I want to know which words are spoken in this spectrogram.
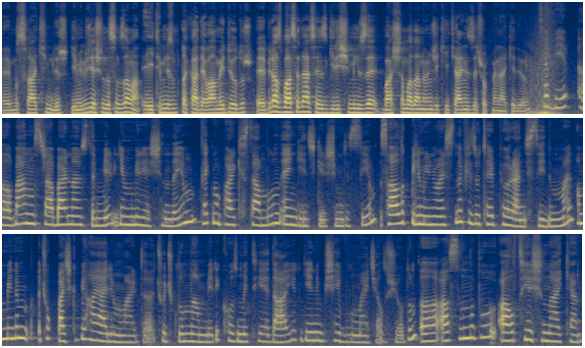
E, Mısra kimdir? 21 yaşındasınız ama eğitiminiz mutlaka devam ediyordur. E, biraz bahsederseniz girişiminize başlamadan önceki hikayenizi de çok merak ediyorum. E, Ben Mısra Berna Özdemir, 21 yaşındayım. Teknopark İstanbul'un en genç girişimcisiyim. Sağlık Bilimi Üniversitesi'nde fizyoterapi öğrencisiydim ben. Ama benim çok başka bir hayalim vardı. Çocukluğumdan beri kozmetiğe dair yeni bir şey bulmaya çalışıyordum. E, Aslında bu 6 yaşındayken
